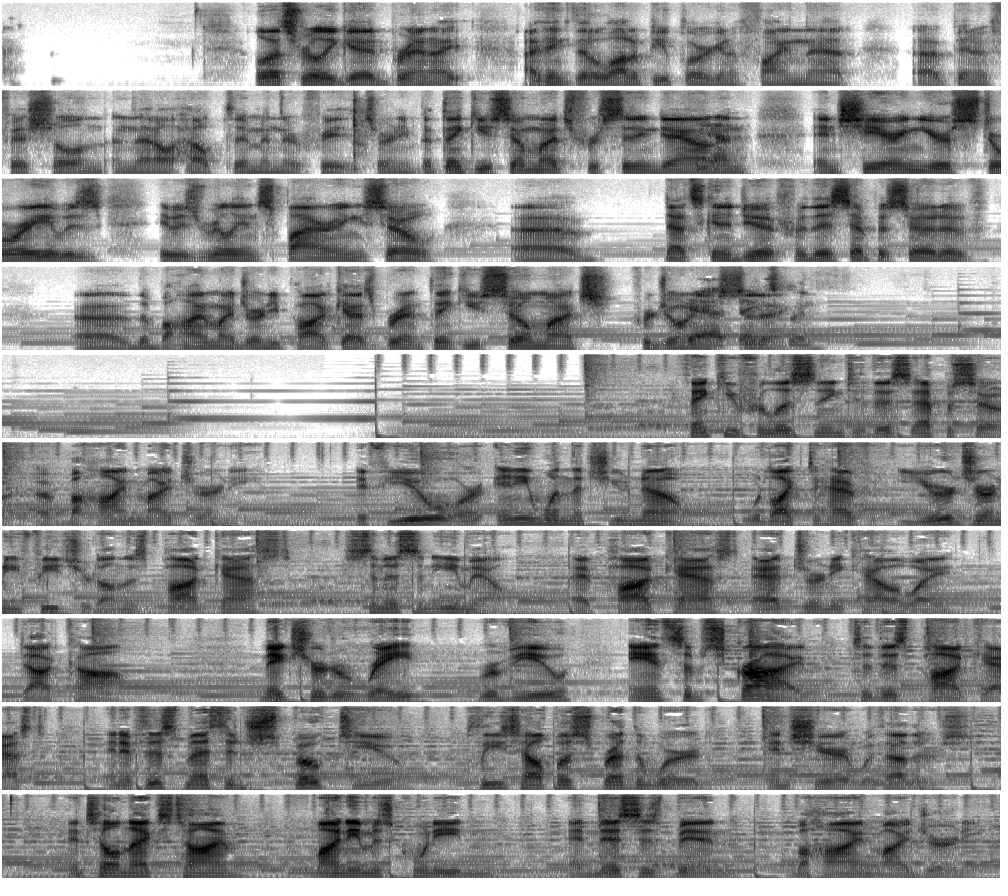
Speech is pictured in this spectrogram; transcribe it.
Well, that's really good, Brent. I, I think that a lot of people are going to find that uh, beneficial and, and, that'll help them in their faith journey. But thank you so much for sitting down yeah. and, and sharing your story. It was, it was really inspiring. So, uh, that's going to do it for this episode of uh, the Behind My Journey podcast. Brent, thank you so much for joining yeah, us thanks, today. Thank you for listening to this episode of Behind My Journey. If you or anyone that you know would like to have your journey featured on this podcast, send us an email at podcast at journeycallaway.com. Make sure to rate, review, and subscribe to this podcast. And if this message spoke to you, please help us spread the word and share it with others. Until next time, my name is Quinn Eaton, and this has been Behind My Journey.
